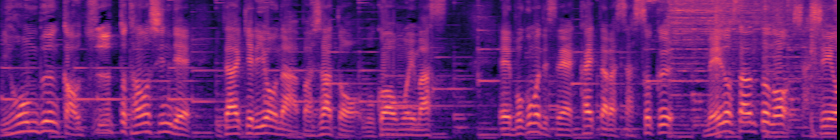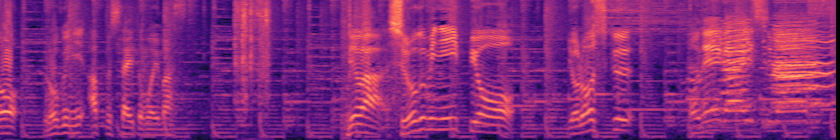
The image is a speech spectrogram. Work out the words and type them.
日本文化をずっと楽しんでいただけるような場所だと僕は思います。えー、僕もですね、帰ったら早速メイドさんとの写真をブログにアップしたいと思います。では、白組に1票をよろしくお願いします。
